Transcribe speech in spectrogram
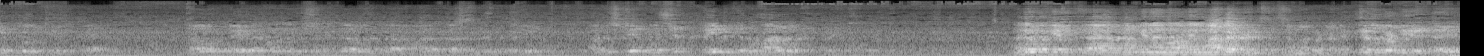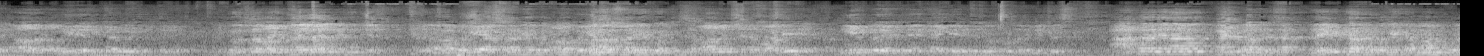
ಇತ್ತು ಅಂತ ಹೇಳಿದ್ರೆ, ನಾವು ಟೈಲರ್ ಕಾನ್ಸರ್ವೇಷನ್ ಇದ್ದಾವಂತ ಭಾರತ ಸಂದರ್ಭದಲ್ಲಿ ಅದಷ್ಟೇ ಪೋರ್ಷನ್ ಕೈ ಬಿಟ್ಟು ಮಾಡಬಹುದು ಅದರ ಬಗ್ಗೆ ನಮಗೆ ನಾನು ಆಮೇಲೆ ಮಾತಾಡ್ತೀನಿ ಕೇಳಿಕೊಂಡು ಹೇಳ್ತಾ ಇದೆ. ಆದ್ರೆ ನಾವು ಹಿರಿಯ ಅಧಿಕಾರಿಗಳು ಮುಂಚೆ. ಸಮಾಲೋಚನೆ ಮಾಡಿ ಕಾಯ್ದೆ ನೋಡ್ಕೊಂಡು ನಿಮಗೆ ತಿಳಿಸ್ತೀವಿ. ಆ ತರ ಏನಾದ್ರು ಕಂಡು ಬಂದ್ರೆ ಸರ್ ದಯವಿಟ್ಟು ಅದರ ಬಗ್ಗೆ ಕ್ರಮವನ್ನು ಕೂಡ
